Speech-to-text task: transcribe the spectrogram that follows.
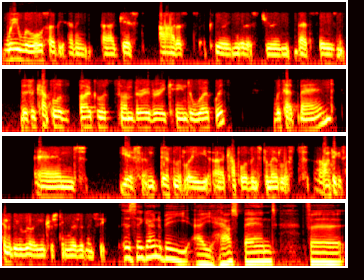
we will also be having uh, guest artists appearing with us during that season. There's a couple of vocalists I'm very, very keen to work with with that band, and yes, and definitely a couple of instrumentalists. I think it's going to be a really interesting residency. is there going to be a house band for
